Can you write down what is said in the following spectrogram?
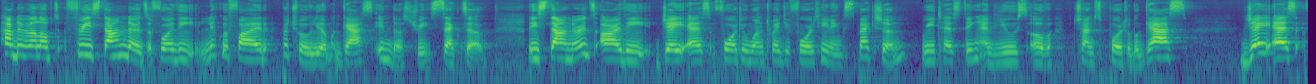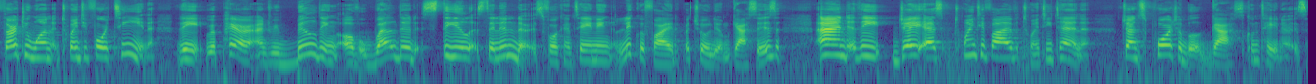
have developed three standards for the liquefied petroleum gas industry sector. These standards are the JS 41 2014 inspection, retesting and use of transportable gas, JS 31 2014, the repair and rebuilding of welded steel cylinders for containing liquefied petroleum gases, and the JS 25 2010, transportable gas containers.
